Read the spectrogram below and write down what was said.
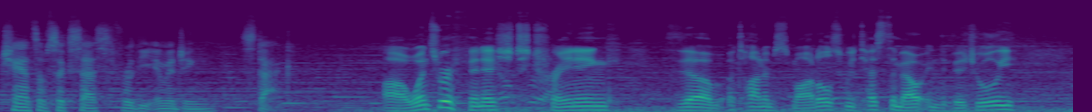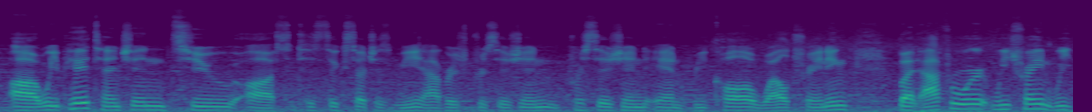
chance of success for the imaging stack. Uh, once we're finished training the autonomous models, we test them out individually uh, we pay attention to uh, statistics such as mean average precision, precision, and recall while training. But after we train, we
